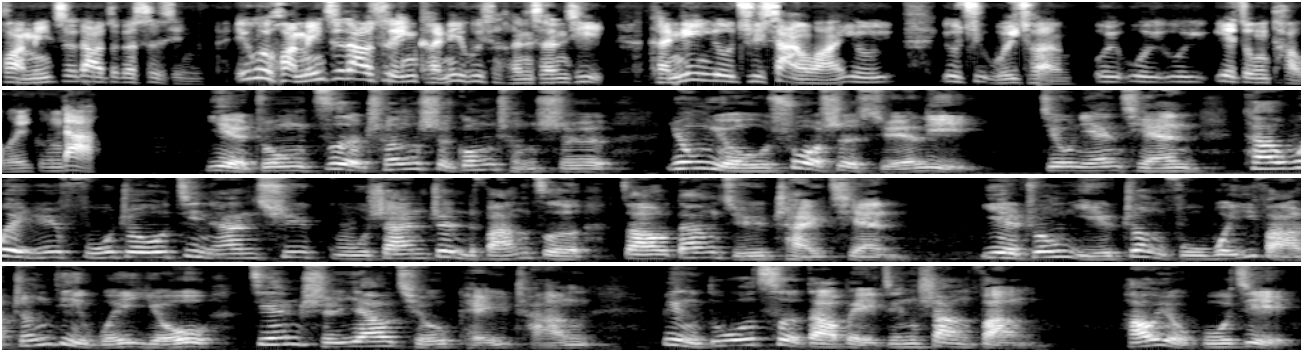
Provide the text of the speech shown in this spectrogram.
网民知道这个事情，因为网民知道事情肯定会很生气，肯定又去上访，又又去维权，为为为叶中讨回公道。叶中自称是工程师，拥有硕士学历。九年前，他位于福州晋安区鼓山镇的房子遭当局拆迁。叶中以政府违法征地为由，坚持要求赔偿，并多次到北京上访。好友估计，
